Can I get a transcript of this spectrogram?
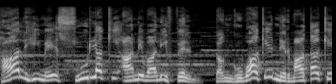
हाल ही में सूर्या की आने वाली फ़िल्म कंगुआ के निर्माता के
